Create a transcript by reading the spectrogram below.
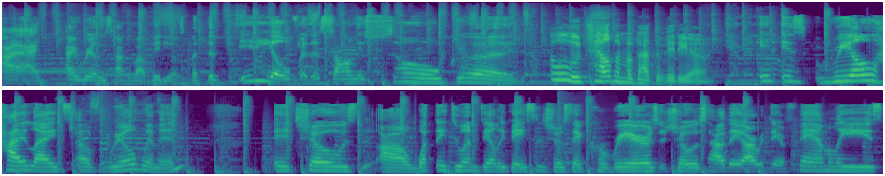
I, I, I rarely talk about videos, but the video for this song is so good. Ooh, tell them about the video. It is real highlights of real women. It shows uh, what they do on a daily basis, shows their careers, it shows how they are with their families,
